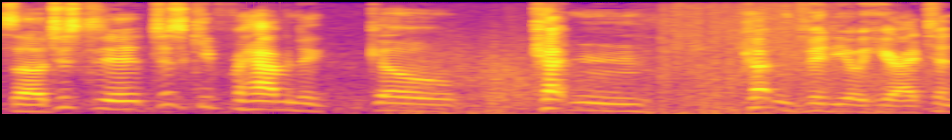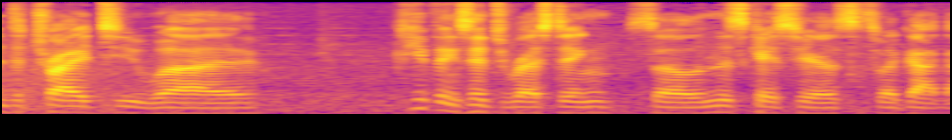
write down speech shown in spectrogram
So just to just keep from having to go cutting cutting video here, I tend to try to uh, keep things interesting. So in this case here, since I got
